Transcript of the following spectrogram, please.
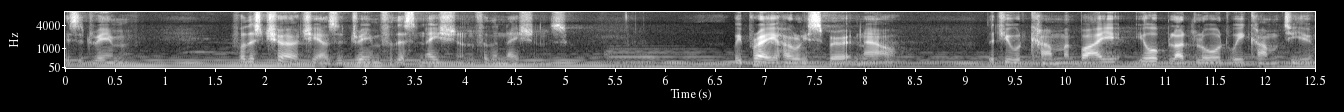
It's a dream for this church. He has a dream for this nation, for the nations. We pray, Holy Spirit, now that you would come, and by your blood, Lord, we come to you.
